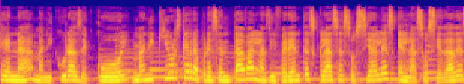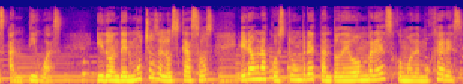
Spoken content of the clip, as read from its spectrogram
henna, manicuras de kohl, manicures que representaban las diferentes clases sociales en las sociedades antiguas y donde en muchos de los casos era una costumbre tanto de hombres como de mujeres.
